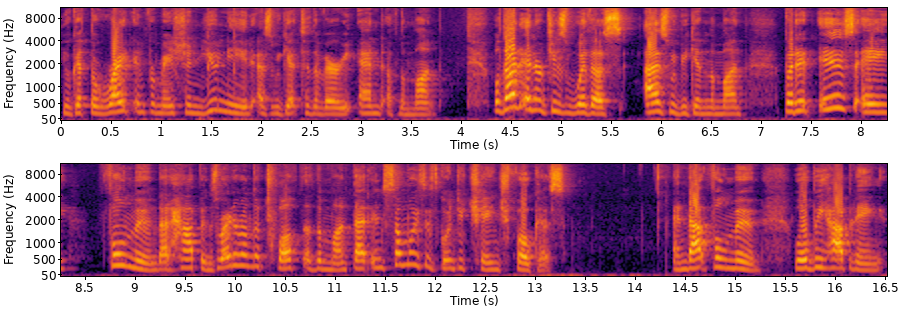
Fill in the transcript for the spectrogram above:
You'll get the right information you need as we get to the very end of the month. Well, that energy is with us as we begin the month, but it is a full moon that happens right around the 12th of the month that in some ways is going to change focus. And that full moon will be happening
